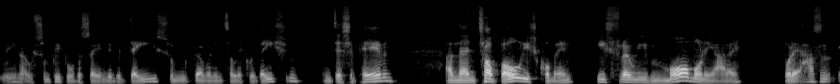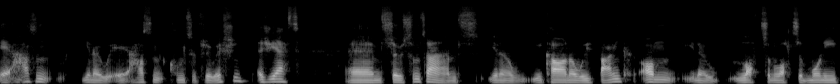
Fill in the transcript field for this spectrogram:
you know, some people were saying they were days from going into liquidation and disappearing. And then Todd Boehly's come in; he's thrown even more money at it, but it hasn't, it hasn't, you know, it hasn't come to fruition as yet. Um, so sometimes, you know, you can't always bank on, you know, lots and lots of money,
